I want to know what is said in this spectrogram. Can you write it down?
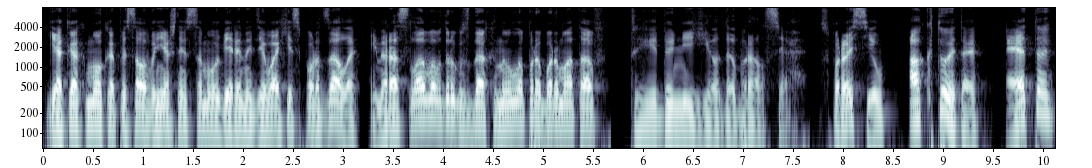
Я как мог описал внешность самоуверенной девахи спортзала, и Мирослава вдруг вздохнула, пробормотав. «Ты до нее добрался». Спросил. «А кто это?» «Это?»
